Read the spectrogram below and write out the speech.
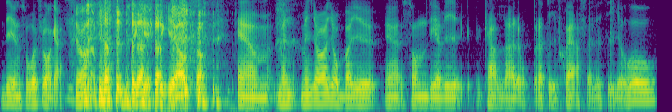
det är en svår fråga. Ja, tycker, tycker jag också. Em, men, men jag jobbar ju som det vi kallar operativ chef eller COO.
